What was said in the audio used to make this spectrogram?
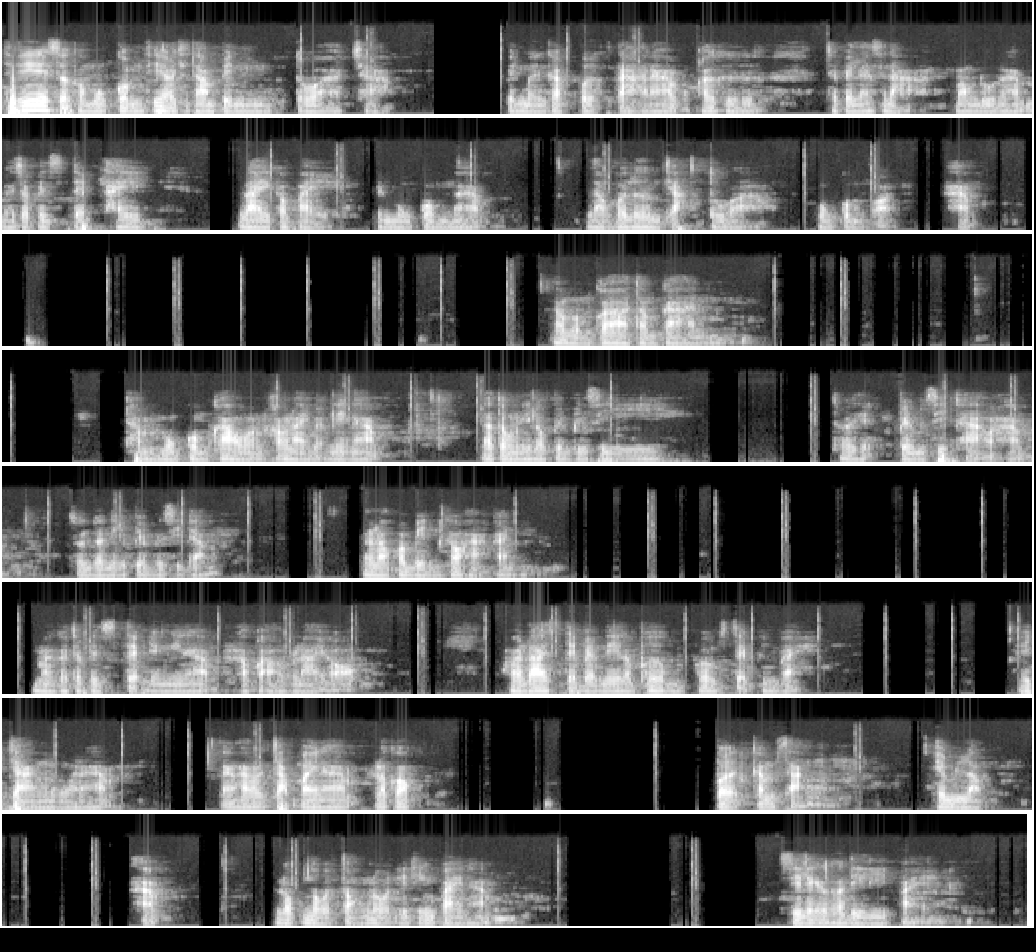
ทีนี้ในส่วนของวงกลมที่เราจะทำเป็นตัวฉาก เป็นเหมือนกับเปลือกตานะครับ ก็คือจะเป็นลักษณะมองดูนะครับมันจะเป็นสเต็ปไล่ไล่เข้าไปเป็นวงกลมนะครับ เราก็เริ่มจากตัววงกลมก่อนครับแล้วผมก็ทำการทำวงกลมเข้าเข้าในแบบนี้นะครับ แล้วตรงนี้เราเป็นเป็นสี เปลี่ยนเป็นสีขาวนะครับ ส่วนตัวนี้เป็นเป็นสีดำแล้วเราก็เบนเข้าหากัน มันก็จะเป็นสเต็ปอย่างนี้นะครับ เราก็เอาลายออก พอได้สเต็ปแบบนี้เราเพิ่มเพิ่มสเต็ปขึ้นไป ให้จางมัวนะครับดังนั้นเราจับไว้นะครับ แล้วก็ เปิดคำสั่ง m l o c ครับ ลบโหนดสองโหนดนี้ทิ้งไปนะครับ select แล้วก็ delete ไป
